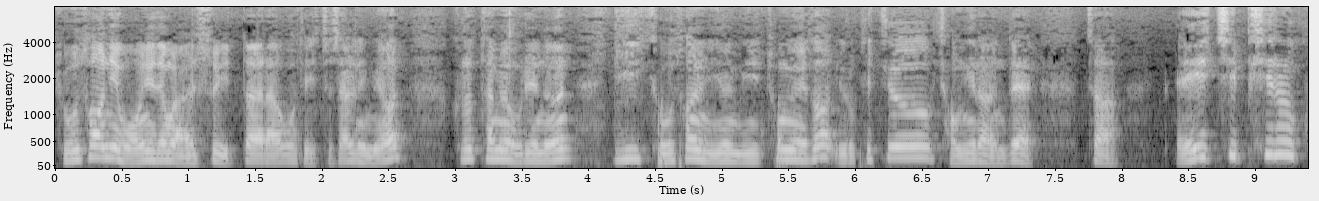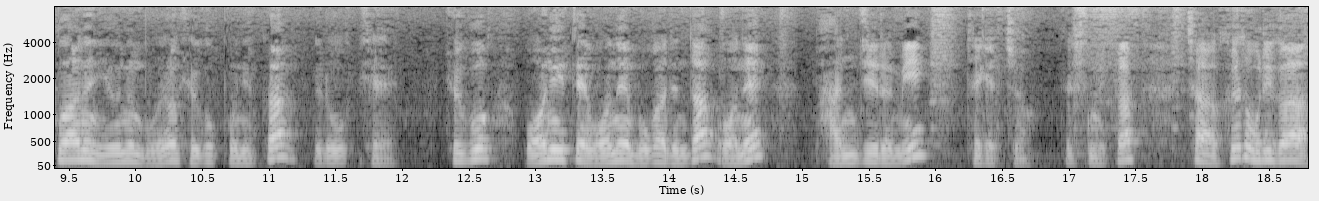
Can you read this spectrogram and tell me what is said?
교선이 원이 됨을 알 수 있다라고 돼 있죠. 잘리면. 그렇다면 우리는 이 교선을 이은 이 통해서 이렇게 쭉 정리를 하는데, 자, HP를 구하는 이유는 뭐예요? 결국 보니까 이렇게. 결국 원이 때 원에 뭐가 된다? 원의 반지름이 되겠죠. 됐습니까? 자, 그래서 우리가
